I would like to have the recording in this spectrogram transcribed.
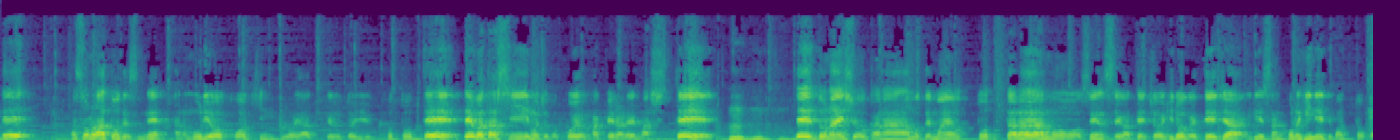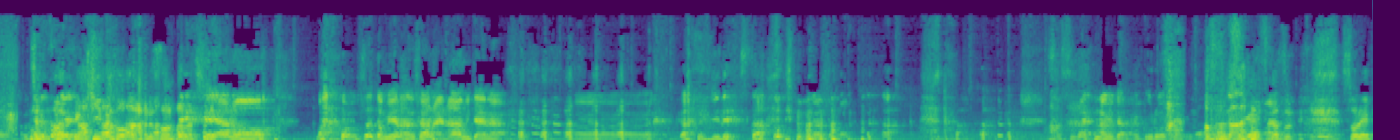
で、まあ、その後ですね、あの無料コーチングをやってるということで、で、私もちょっと声をかけられまして、うんうんで、どないしようかな思って迷っとったら、もう先生が手帳を広げて、じゃあ、入江さんこの日ねってバッとこう、ちょっと待って、聞いたことある、その話。で、あの、まあ、それとも嫌なのしゃあないな、みたいな、感じでスタートしました。さすがやな、みたいな、クロージングがさすがなんですか、それ。それ、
